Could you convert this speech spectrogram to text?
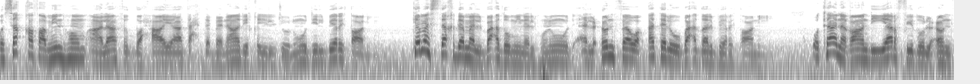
وسقط منهم آلاف الضحايا تحت بنادق الجنود البريطانيين. كما استخدم البعض من الهنود العنف وقتلوا بعض البريطانيين وكان غاندي يرفض العنف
